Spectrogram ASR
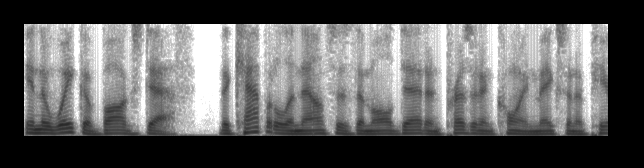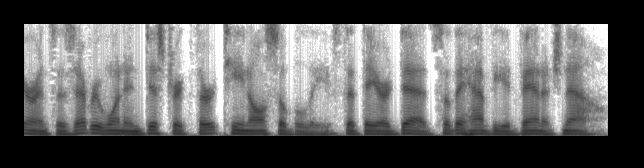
In the wake of Boggs' death, the Capitol announces them all dead and President Coin makes an appearance as everyone in District 13 also believes that they are dead so they have the advantage now.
